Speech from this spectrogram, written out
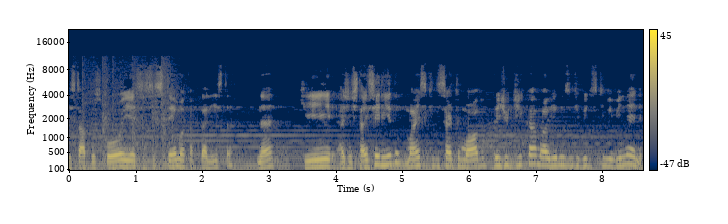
status quo e esse sistema capitalista, né? Que a gente está inserido, mas que de certo modo prejudica a maioria dos indivíduos que vivem nele.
